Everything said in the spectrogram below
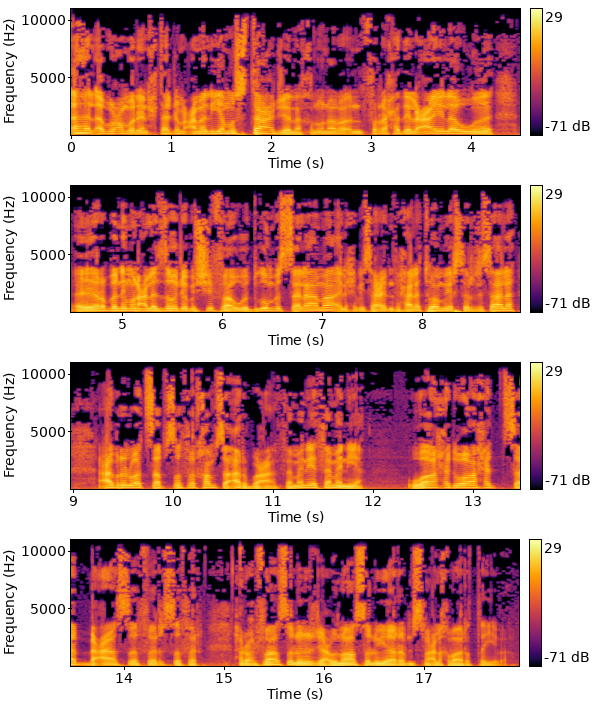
أهل أبو عمر. يعني نحتاج عملية مستعجلة. خلونا نفرح هذه العائلة وربنا يمن على الزوجة بالشفاء وتقوم بالسلامة. اللي يحب يساعدنا في حالتهم يرسل رسالة عبر الواتساب 054 88 واحد واحد سبعة صفر صفر. حنروح الفاصل ونرجع ونواصل ويا رب نسمع الأخبار الطيبة.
